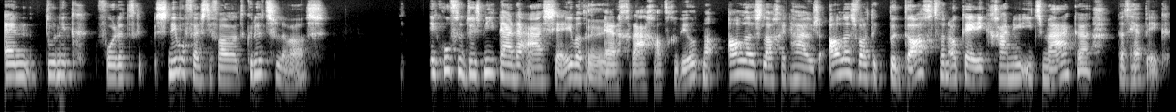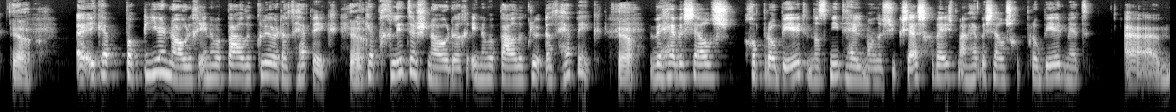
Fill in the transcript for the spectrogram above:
En toen ik voor het Sneeuwfestival aan het knutselen was, ik hoefde dus niet naar de AC, wat Nee. ik erg graag had gewild, maar alles lag in huis. Alles wat ik bedacht van oké, ik ga nu iets maken, dat heb ik. ja, Eh, ik heb papier nodig in een bepaalde kleur, dat heb ik. Ja. Ik heb glitters nodig in een bepaalde kleur, dat heb ik. ja. We hebben zelfs geprobeerd, en dat is niet helemaal een succes geweest, maar we hebben zelfs geprobeerd met ehm,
